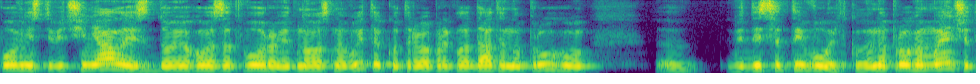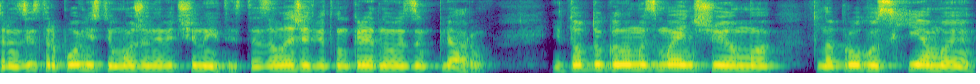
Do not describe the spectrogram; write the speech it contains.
повністю відчинялись до його затвору відносно витоку, треба прикладати напругу е, від 10 вольт. Коли напруга менше, транзистор повністю може не відчинитись. Це залежить від конкретного екземпляру. І тобто, коли ми зменшуємо напругу схеми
